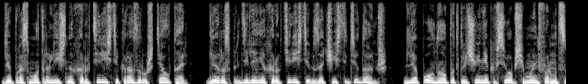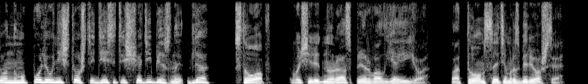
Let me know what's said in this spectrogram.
Для просмотра личных характеристик разрушьте алтарь. Для распределения характеристик зачистите данж. Для полного подключения к всеобщему информационному полю уничтожьте 10 исчадий бездны. Для...» «Стоп!» — в очередной раз прервал я ее. «Потом с этим разберешься».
